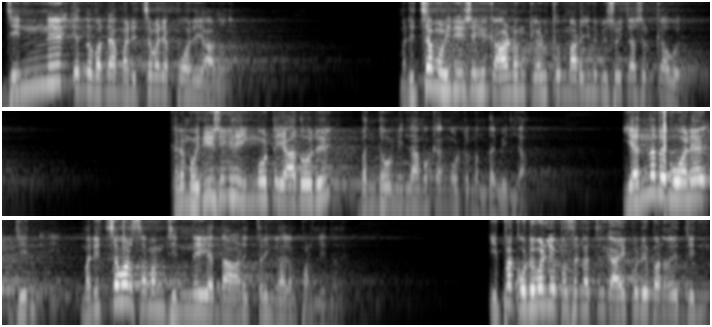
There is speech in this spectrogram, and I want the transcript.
ജിന്ന് എന്ന് പറഞ്ഞാൽ മരിച്ചവരെ പോലെയാണ്. മരിച്ച മൊയ്തീൻ ഷെയ്ഖ് കാണും കേൾക്കും മറിഞ്ഞു വിശ്വസിച്ചാൽ ശിർക്കാവൂരും. കാരണം മൊയ്തീൻ ഷെയ്ഖിന് ഇങ്ങോട്ട് യാതൊരു ബന്ധവുമില്ല നമുക്ക് അങ്ങോട്ടും ബന്ധമില്ല. എന്നതുപോലെ ജിൻ മരിച്ചവർ സമം ജിന്ന് എന്നാണ് ഇത്രയും കാലം പറഞ്ഞിരുന്നത്. ഇപ്പൊ കൊടുവള്ളി പ്രസംഗത്തിൽ കായക്കൊടി പറഞ്ഞത് ജിൻ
